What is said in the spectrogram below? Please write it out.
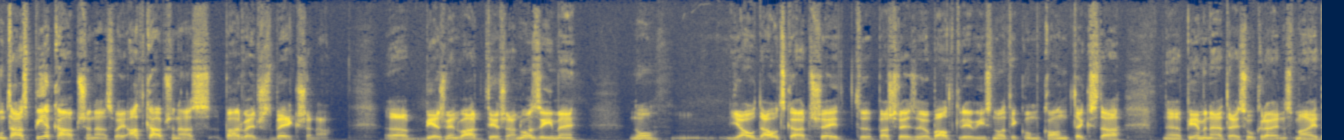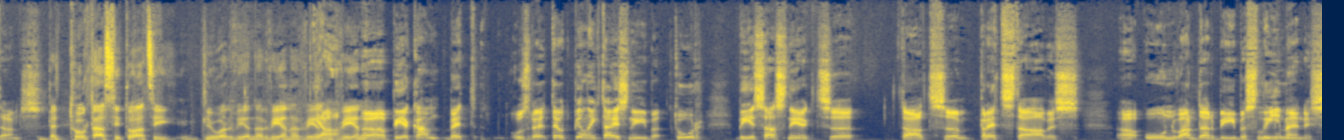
un tās piekāpšanās vai atkāpšanās pārvēršas bēgšanā. Bieži vien vārdu tiešā nozīmē. Nu, jau daudzkārt šeit, pašreizējo Baltkrievijas notikumu kontekstā, pieminētais Ukrainas Maidāns. Bet tur tā situācija kļuva ar vienu, ar vienu, ar vienu. Jā, ar vienu. Pie kam, bet uzreiz, tev ir pilnīgi taisnība. Tur bija sasniegts uh, tāds uh, pretstāves uh, un vardarbības līmenis,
